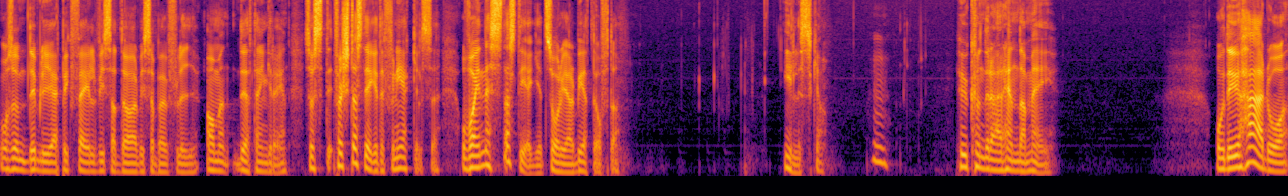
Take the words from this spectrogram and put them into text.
Och så det blir epic fail, vissa dör, vissa behöver fly. Ja, men det är den grejen. Så st- första steget är förnekelse. Och vad är nästa steg i ett sorgarbete ofta? Ilska. Mm. Hur kunde det här hända mig? Och det är ju här då,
